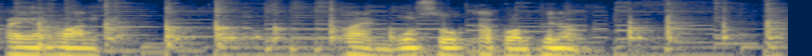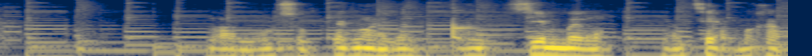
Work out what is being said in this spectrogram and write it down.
ไฟอ่อนๆไฟหมูสุกครับผมพี่น้องรอหมูสุกจักหน่อยก่อนมันซิมเบิงมันเสียบบ่ครับ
